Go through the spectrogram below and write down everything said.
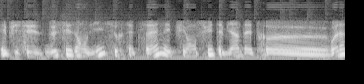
et puis c'est de ses envies sur cette scène, et puis ensuite eh bien d'être euh, voilà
